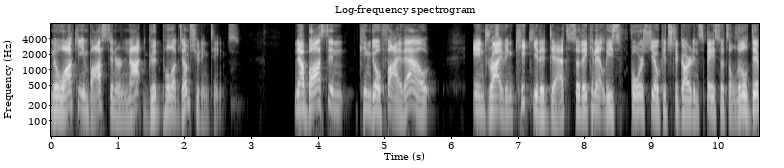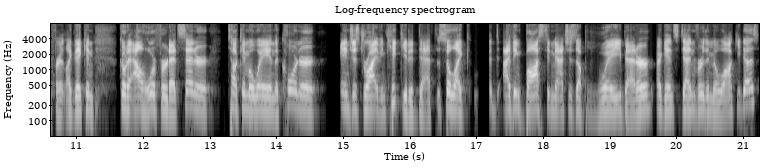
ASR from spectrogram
Milwaukee and Boston are not good pull-up jump shooting teams. Now, Boston can go five out and drive and kick you to death, so they can at least force Jokic to guard in space. So it's a little different. Like they can go to Al Horford at center, tuck him away in the corner, and just drive and kick you to death. So, like, I think Boston matches up way better against Denver than Milwaukee does.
